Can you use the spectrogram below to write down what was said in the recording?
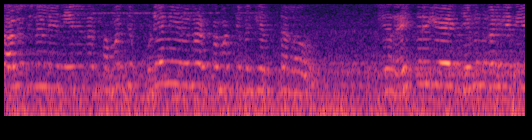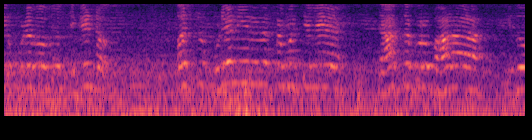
ತಾಲೂಕಿನಲ್ಲಿ ನೀರಿನ ಸಮಸ್ಯೆ, ಕುಡಿಯ ನೀರಿನ ಸಮಸ್ಯೆ ಬಗ್ಗೆ ಇಲ್ಲ ಅವರು. ಈಗ ರೈತರಿಗೆ ಜಮೀನುಗಳಿಗೆ ನೀರು ಕುಡಿಯಬಹುದು ಸೆಕೆಂಡ್ ಫಸ್ಟ್ ಕುಡಿಯ ನೀರಿನ ಸಮಸ್ಯೆಯಲ್ಲಿ ಶಾಸಕರು ಬಹಳ ಇದು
